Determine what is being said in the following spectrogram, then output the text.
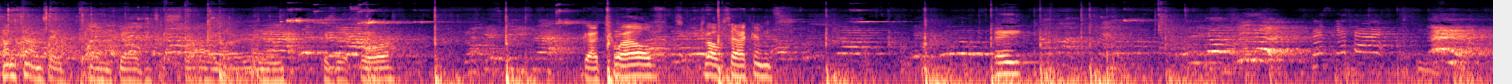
Sometimes they don't go, it's a slide, you know, could be a four. Got 12, 12 seconds. Eight. Get that.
